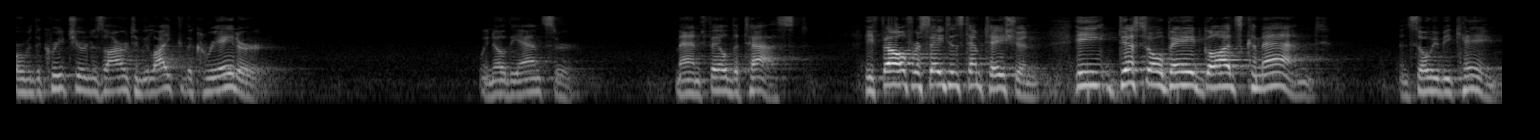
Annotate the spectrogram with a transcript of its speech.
Or would the creature desire to be like the Creator? We know the answer. Man failed the test. He fell for Satan's temptation. He disobeyed God's command. And so he became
